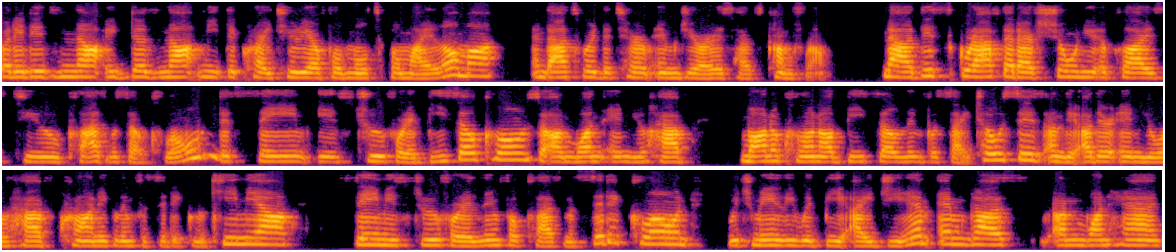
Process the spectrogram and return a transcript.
but it is not, it does not meet the criteria for multiple myeloma. And that's where the term MGRS has come from. Now, this graph that I've shown you applies to plasma cell clone. The same is true for a B cell clone. So on one end, you have monoclonal B cell lymphocytosis. On the other end, you will have chronic lymphocytic leukemia. Same is true for a lymphoplasmacytic clone, which mainly would be IgM MGUS on one hand,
